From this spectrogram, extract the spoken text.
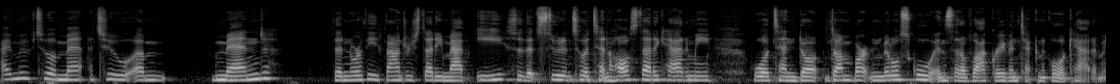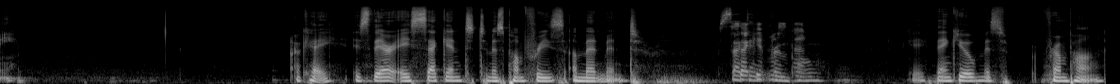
I move to amend, to um, amend the Northeast Boundary Study Map E so that students who attend Halstead Academy will attend Dun- Dumbarton Middle School instead of Loch Raven Technical Academy. Okay, is there a second to Ms. Pumphrey's amendment? Second, Ms. Henn. Okay, thank you, Ms. Frempong.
